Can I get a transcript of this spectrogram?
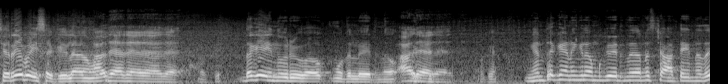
ചെറിയ പൈസ ഒക്കെ ഇല്ല നമ്മൾ അതെ അതെ അതെ അതെ. ഓക്കെ ഇതൊക്കെ എഴുന്നൂറ് രൂപ മുതൽ വരുന്നു അതെ അതെ അതെ. ഓക്കെ ഇങ്ങനത്തെ ഒക്കെ ആണെങ്കിൽ നമുക്ക് വരുന്നത് സ്റ്റാർട്ട് ചെയ്യുന്നത്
